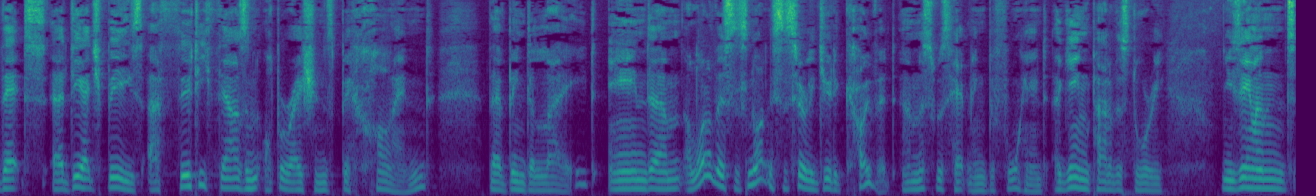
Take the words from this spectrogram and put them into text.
that uh, DHBs are 30,000 operations behind. They've been delayed, and um, a lot of this is not necessarily due to COVID. Um, this was happening beforehand. Again, part of the story. New Zealand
